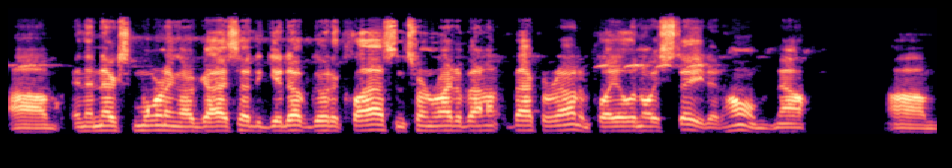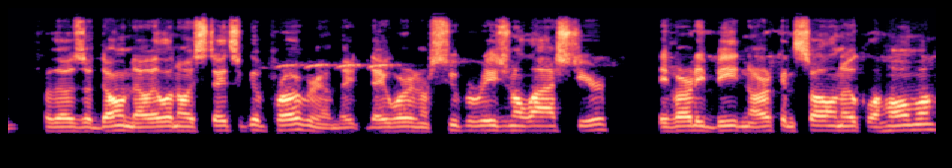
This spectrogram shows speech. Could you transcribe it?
Um, and the next morning, our guys had to get up, go to class, and turn right about back around and play Illinois State at home. Now, um, for those that don't know, Illinois State's a good program. They they were in a super regional last year. They've already beaten Arkansas and Oklahoma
